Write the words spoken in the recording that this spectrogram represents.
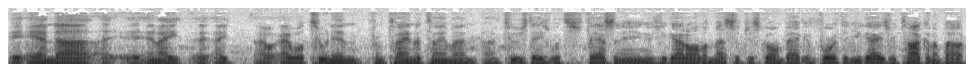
And uh, and I, I I I will tune in from time to time on, on Tuesdays. What's fascinating is you got all the messages going back and forth, and you guys are talking about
